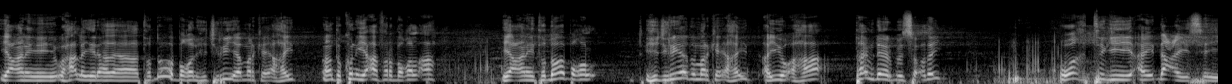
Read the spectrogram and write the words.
yani waxaa la yidhaahdaa toddoba boqol hijriya markay ahayd. Maanta kun iyo afar boqol ah. Yani toddoba boqol hijriyadu markay ahayd ayuu ahaa. Time dheer buu socday. Wakhtigii ay dhacaysay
